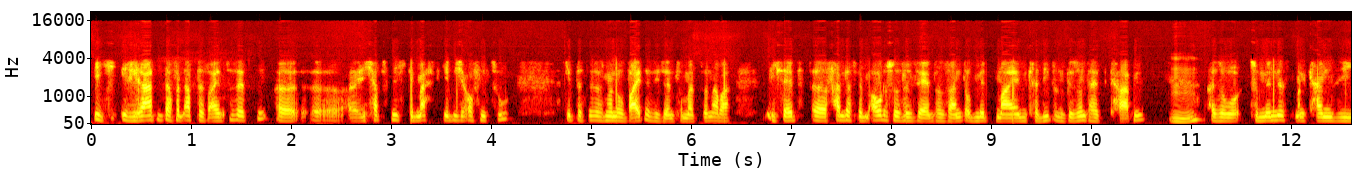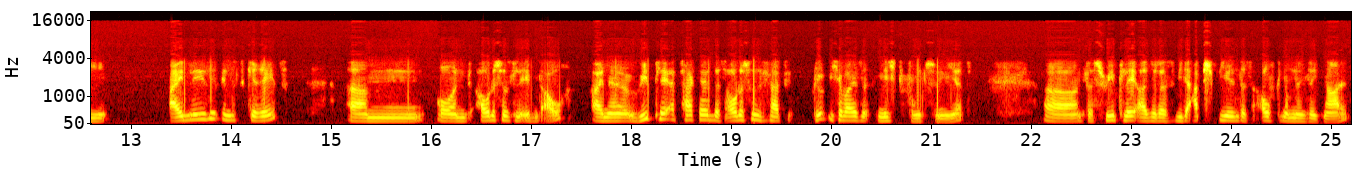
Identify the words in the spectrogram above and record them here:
ich rate davon ab, das einzusetzen. Äh, äh, ich habe es nicht gemacht, gebe ich offen zu. Das jetzt erstmal nur weiter, diese Information. Aber ich selbst äh, fand das mit dem Autoschlüssel sehr interessant und mit meinen Kredit- und Gesundheitskarten. Mhm. Also zumindest man kann sie einlesen in das Gerät ähm, und Autoschlüssel eben auch. Eine Replay-Attacke des Autoschlüssels hat glücklicherweise nicht funktioniert. Äh, das Replay, also das Wiederabspielen des aufgenommenen Signals,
